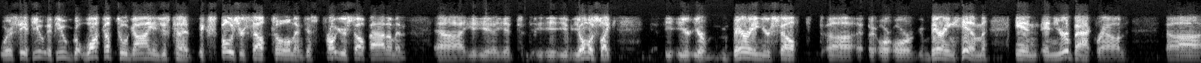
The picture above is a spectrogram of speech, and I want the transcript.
Where see if you if you go, walk up to a guy and just kind of expose yourself to him and just throw yourself at him and uh, you, you, you, you, almost like you're, you're burying yourself uh, or, or burying him in in your background. Uh,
